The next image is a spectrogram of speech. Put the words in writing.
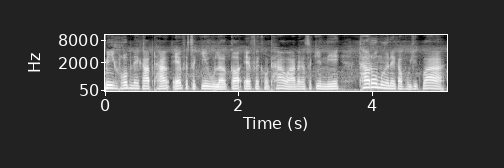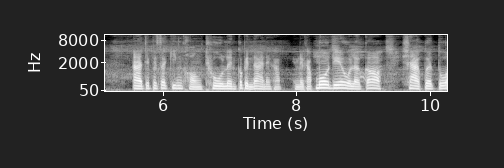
มีครบนะครับทั้งเอฟสกิลแล้วก็เอฟเฟกของท่าวาร์นะครับสกินนี้ถ้าร่วมมือนะครับผมคิดว่า อาจจะเป็นสกินของทูเลนก็เป็นได้นะครับ เห็นไหมครับ โมเดลแล้วก็ฉากเปิดตัว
